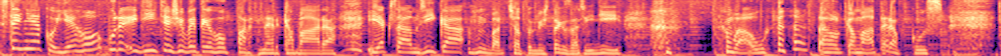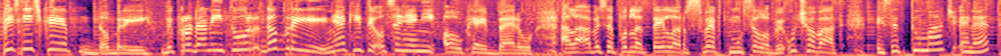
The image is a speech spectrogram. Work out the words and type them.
Stejně jako jeho, bude i dítě živit jeho partnerka Bára. Jak sám říká, Barča to když tak zařídí. Wow, ta holka má teda vkus. Písničky, dobrý. Vyprodaný tour, dobrý. Nějaký ty ocenění, OK, beru. Ale aby se podle Taylor Swift muselo vyučovat, is it too much in it?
